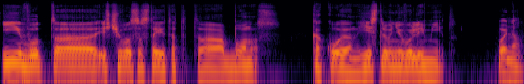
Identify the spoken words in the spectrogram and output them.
И вот из чего состоит этот бонус? Какой он? Есть ли у него лимит? Понял.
